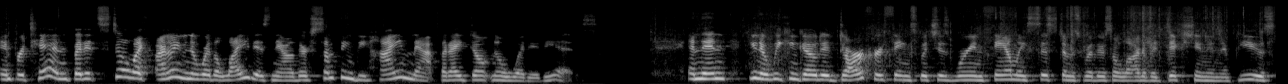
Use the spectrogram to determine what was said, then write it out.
and pretend, but it's still like I don't even know where the light is now. There's something behind that, but I don't know what it is. And then, you know, we can go to darker things, which is we're in family systems where there's a lot of addiction and abuse,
